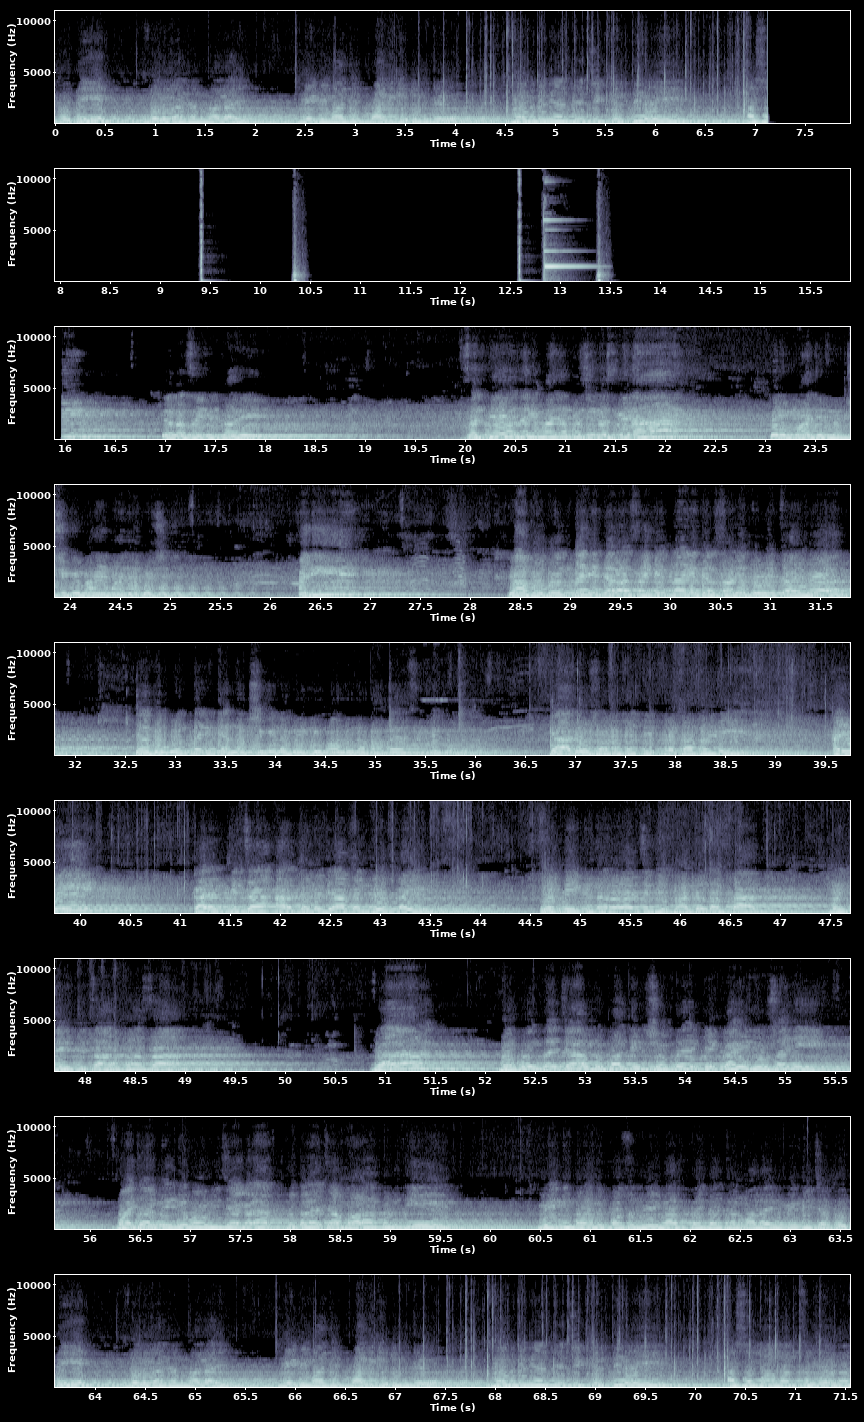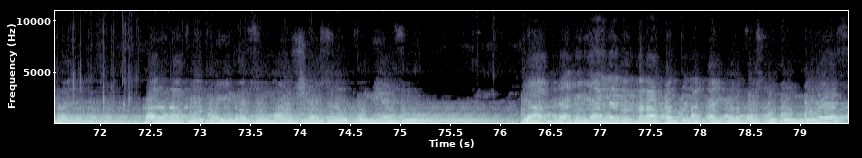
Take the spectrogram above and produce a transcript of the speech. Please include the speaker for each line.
Speaker 1: पोटी मुलगा जन्माला आहे माझे पालखीतून गेलं. जगदुनियात त्याची कीर्ती होईल असं त्याला सांगितलं अरे सत्यावर जरी माझ्यापाशी नसले ना तरी माझी लक्ष्मी आहे माझ्यापाशी आणि त्या भगवंताने त्याला सांगितलं आणि त्या साडे तोळीच्या आईवर त्या भगवंताने त्या लक्ष्मीला मेंढी माऊलीला भागायला सांगितलं. त्या दिवसामध्ये ती प्रथा पडली आणि कारण तिचा अर्थ म्हणजे आपण जो काही वरती खनाराचे जे भाजत असतात म्हणजे तिचा अर्थ असा त्या भगवंताच्या मुखातील शब्द आहेत की काही दिवसांनी माझ्या वेणी माऊलीच्या गळ्यात पुतळ्याच्या माळा पडतील. वेणी माऊली पासून वेगळाच पैदा जन्माला येईल मेंढीच्या पोटी. मुलगा जन्माला येईल. मेढी माझी पालखीतून गेलं जगदुनियात त्याची कीर्ती होईल असं मामाचं वर्णन आहे. कारण आपली बहीण असो मावशी असो कोणी असो त्या आपल्या घरी आल्यानंतर आपण तिला काही करत असतो? दोन दिवस.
